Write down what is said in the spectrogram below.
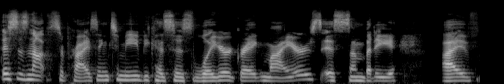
this is not surprising to me because his lawyer greg myers is somebody I've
